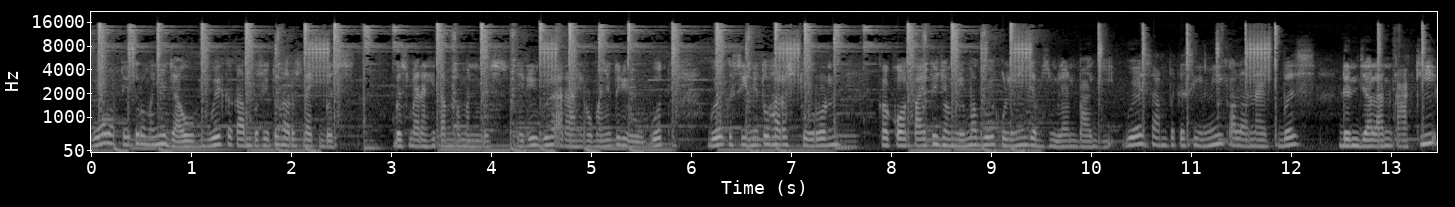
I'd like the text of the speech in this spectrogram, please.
Gue waktu itu rumahnya jauh gue ke kampus itu harus naik bus bus merah hitam teman bus. Jadi gue arah rumahnya tuh di Ubud gue ke sini tuh harus turun ke kota itu jam 5 gue kuliahnya jam 9 pagi. Gue sampai ke sini kalau naik bus dan jalan kaki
